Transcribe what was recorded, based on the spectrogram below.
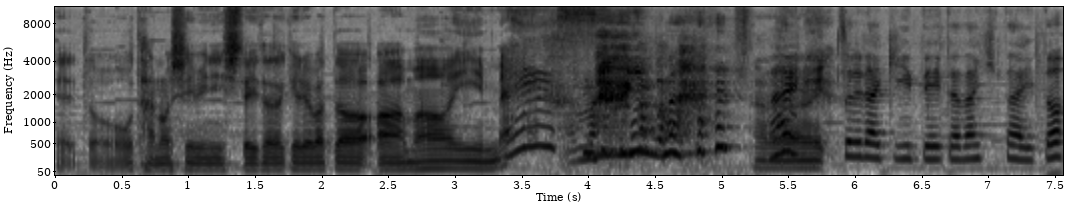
えー、とお楽しみにしていただければと思います。思いますははい。い、それでは聞いていただきたいと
